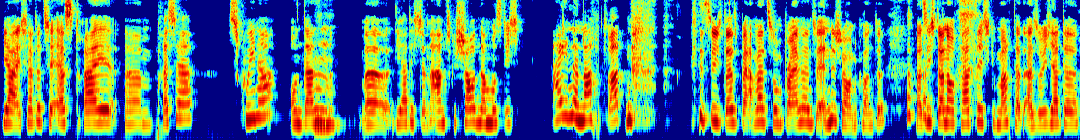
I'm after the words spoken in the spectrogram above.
Ja, ich hatte zuerst drei ähm, Pressescreener und dann, mhm. äh, die hatte ich dann abends geschaut und dann musste ich eine Nacht warten, bis ich das bei Amazon Prime dann zu Ende schauen konnte. Was ich dann auch tatsächlich gemacht hat. Also ich hatte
